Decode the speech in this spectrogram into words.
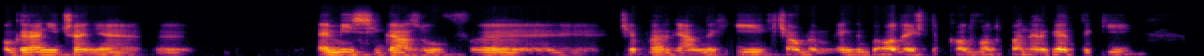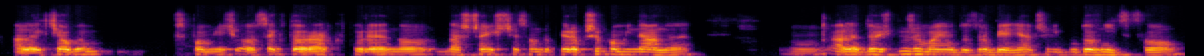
ograniczenie emisji gazów cieplarnianych i chciałbym jak gdyby odejść tylko od wątku energetyki, ale chciałbym wspomnieć o sektorach, które no, na szczęście są dopiero przypominane, mm, ale dość dużo mają do zrobienia, czyli budownictwo,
